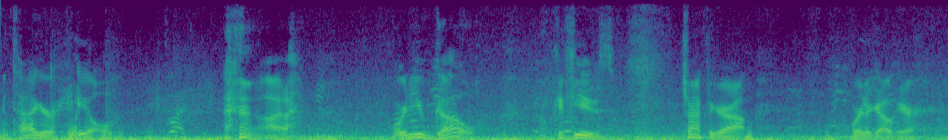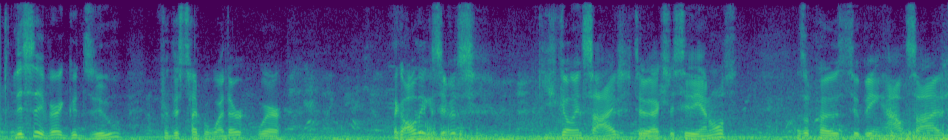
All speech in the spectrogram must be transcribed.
and Tiger Hill. I, where do you go? I'm confused. I'm trying to figure out where to go here. This is a very good zoo for this type of weather where like all the exhibits you can go inside to actually see the animals as opposed to being outside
